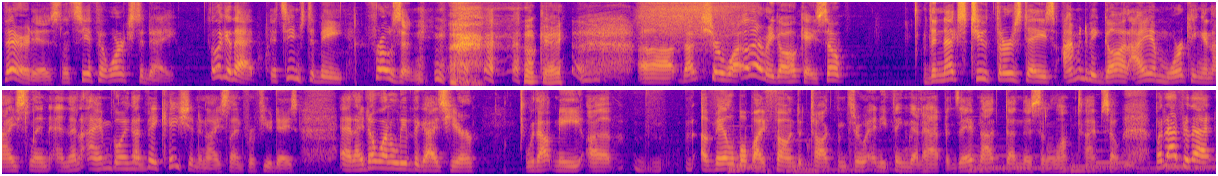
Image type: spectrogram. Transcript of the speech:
There it is. Let's see if it works today. Look at that. It seems to be frozen. Okay. Uh, not sure why. Oh, there we go. Okay, so the next two Thursdays, I'm going to be gone. I am working in Iceland, and then I am going on vacation in Iceland for a few days. And I don't want to leave the guys here without me uh, available by phone to talk them through anything that happens. They have not done this in a long time. So, but after that,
